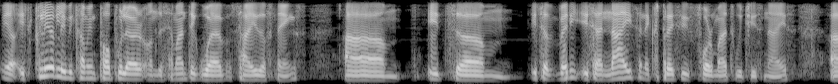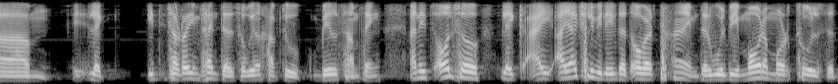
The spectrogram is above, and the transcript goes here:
you know it's clearly becoming popular on the semantic web side of things um, it's um, it's a very it's a nice and expressive format, which is nice. Um, it, like it's already invented, so we don't have to build something. And it's also like I, I actually believe that over time there will be more and more tools that,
